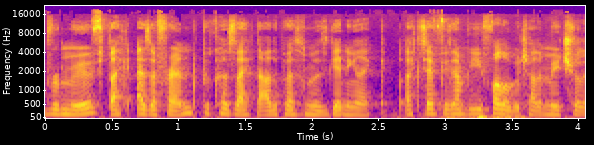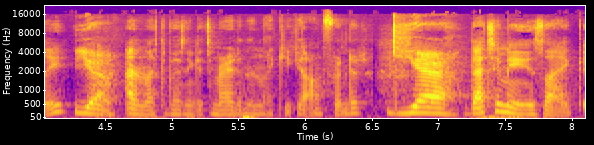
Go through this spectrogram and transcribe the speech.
removed like as a friend because like the other person was getting like like say for example you follow each other mutually Yeah. and like the person gets married and then like you get unfriended. Yeah. That to me is like,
